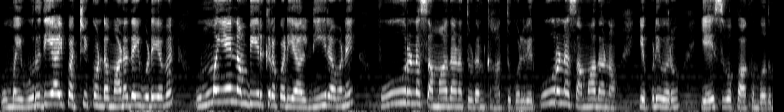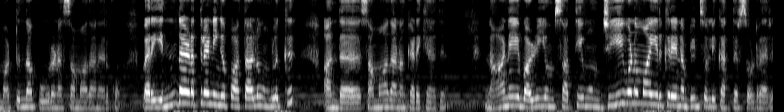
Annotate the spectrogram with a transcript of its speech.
உம்மை உறுதியாய் பற்றி கொண்ட மனதை உடையவன் உம்மையே நம்பி இருக்கிறபடியால் நீர் அவனை பூரண சமாதானத்துடன் காத்துக்கொள்வீர். பூரண சமாதானம் எப்படி வரும்? இயேசுவை பார்க்கும்போது மட்டும்தான் பூரண சமாதானம் இருக்கும். வேற எந்த இடத்துல நீங்க பார்த்தாலும் உங்களுக்கு அந்த சமாதானம் கிடைக்காது. நானே வழியும் சத்தியமும் ஜீவனுமாய் இருக்கிறேன் அப்படின்னு சொல்லி கர்த்தர் சொல்றாரு.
